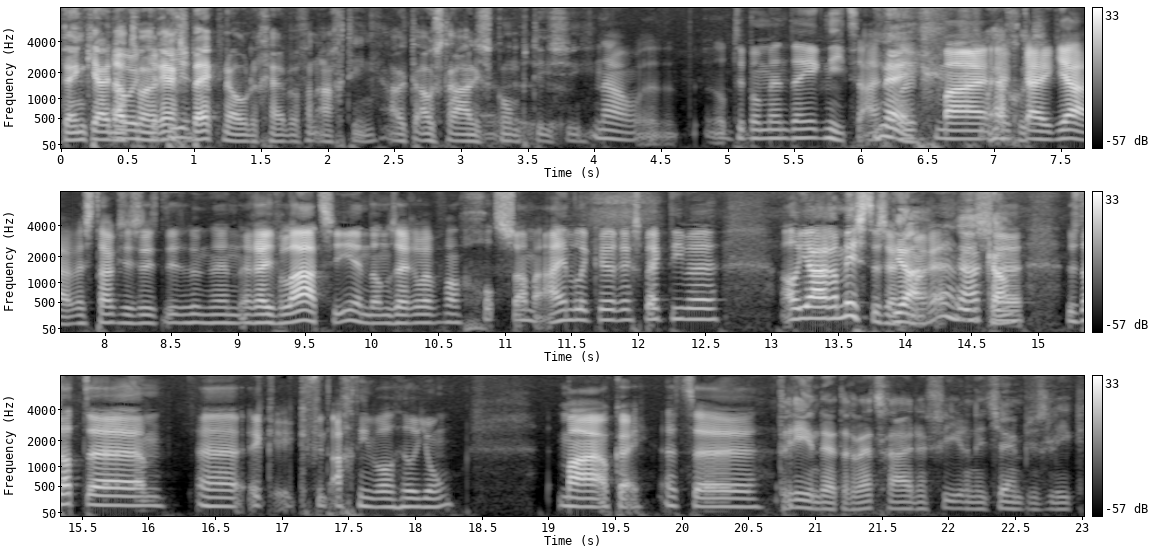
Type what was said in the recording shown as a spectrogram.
Denk jij dat ik we een hier- rechtsback nodig hebben van 18 uit de Australische Eh, competitie? Nou, eh, op dit moment denk ik niet eigenlijk. Maar, Maar ja, eh, kijk, ja, we, straks is het een, een revelatie. En dan zeggen we van, godsamme, eindelijk een rechtsback die we al jaren misten, zeg Ja, maar. Hè? ja, dus, kan. eh, dus dat, ehm, eh, ik, ik vind 18 wel heel jong. Maar oké, het... eh, 33 wedstrijden, 4 in de Champions League.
